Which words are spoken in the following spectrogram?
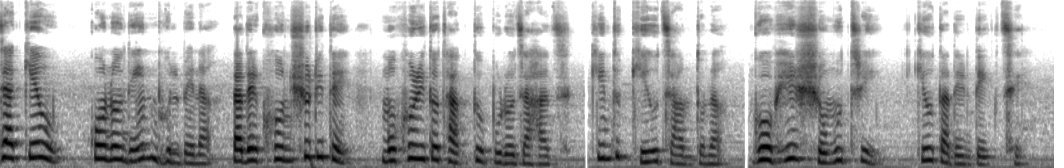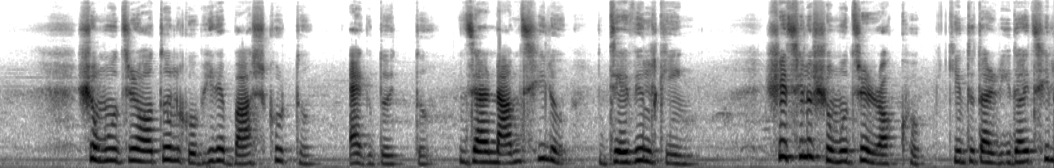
যা কেউ কোনো দিন ভুলবে না। তাদের খুনসুটিতে মুখরিত থাকতো পুরো জাহাজ। কিন্তু কেউ জানতো না। গভীর সমুদ্রে কেউ তাদের দেখছে। সমুদ্রের অতল গভীরে বাস করত এক দৈত্য, যার নাম ছিল ডেভিল কিং। সে ছিল সমুদ্রের রক্ষক, কিন্তু তার হৃদয় ছিল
